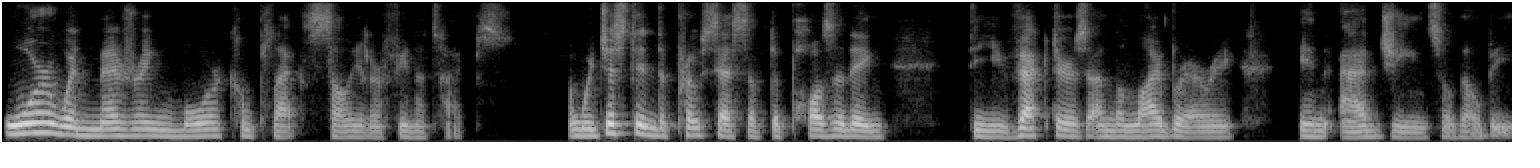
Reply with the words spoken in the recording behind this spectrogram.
or when measuring more complex cellular phenotypes. And we're just in the process of depositing the vectors and the library in Addgene, so they'll be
